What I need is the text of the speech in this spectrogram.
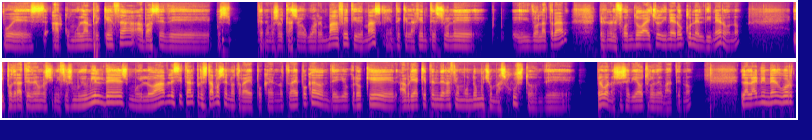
pues acumulan riqueza a base de, pues tenemos el caso de Warren Buffett y demás, gente que la gente suele idolatrar, pero en el fondo ha hecho dinero con el dinero, ¿no? Y podrá tener unos inicios muy humildes, muy loables y tal, pero estamos en otra época, en otra época donde yo creo que habría que tender hacia un mundo mucho más justo, donde pero bueno, eso sería otro debate, ¿no? La Lightning Network,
